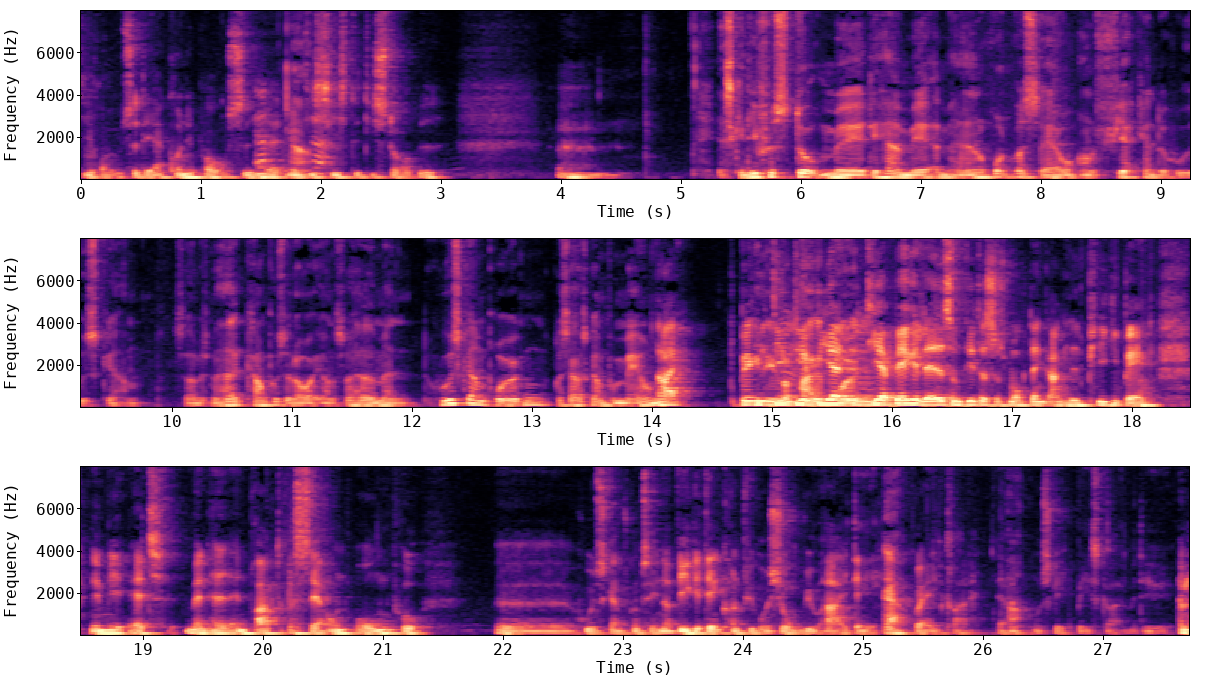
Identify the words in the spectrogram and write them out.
de røg. ud. Så det er kun et par år siden, Ja, at de ja. sidste, de stoppede. Øhm, Jeg skal lige forstå med det her med, at man havde en rund reserve og en firkantet hovedskærm. Så hvis man havde et campus eller øjeren, så havde man hovedskærm på ryggen, reserveskærm på maven. Nej, Begge de, de, de, de, er, de er begge lavet som det, der så smukt dengang hed piggyback, nemlig at man havde anbragt reserven ovenpå øh, hovedskærmscontainer, hvilket er den konfiguration, vi jo har i dag Ja. på alt grej. Ja, Ja. måske ikke base grej, men det øh,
